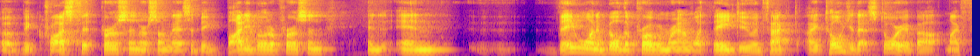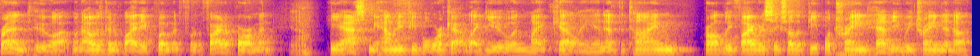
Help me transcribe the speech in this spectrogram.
a big CrossFit person or somebody that's a big bodybuilder person, and and they want to build the program around what they do. In fact, I told you that story about my friend who, uh, when I was going to buy the equipment for the fire department, Yeah. he asked me how many people work out like you and Mike Kelly, and at the time, probably five or six other people trained heavy. We trained in a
